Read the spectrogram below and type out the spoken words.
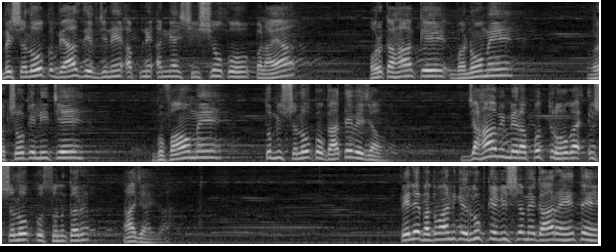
वे श्लोक व्यास देव जी ने अपने अन्य शिष्यों को पढ़ाया और कहा कि वनों में, वृक्षों के नीचे, गुफाओं में तुम इस श्लोक को गाते हुए जाओ। जहाँ भी मेरा पुत्र होगा, इस श्लोक को सुनकर आ जाएगा। पहले भगवान के रूप के विषय में गा रहे थे।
